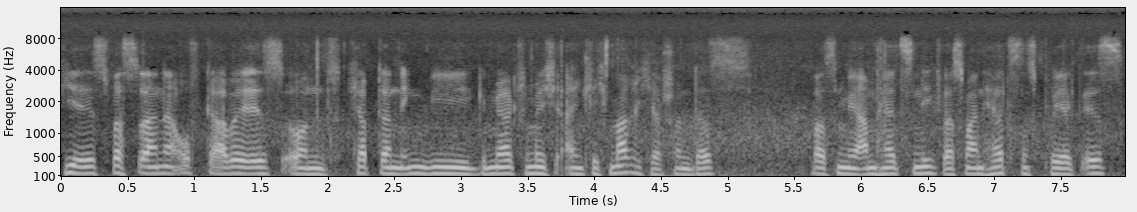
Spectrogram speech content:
hier ist, was seine Aufgabe ist. Und ich habe dann irgendwie gemerkt für mich, eigentlich mache ich ja schon das, was mir am Herzen liegt, was mein Herzensprojekt ist,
